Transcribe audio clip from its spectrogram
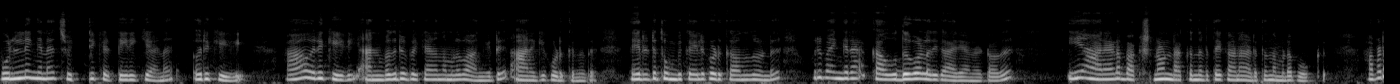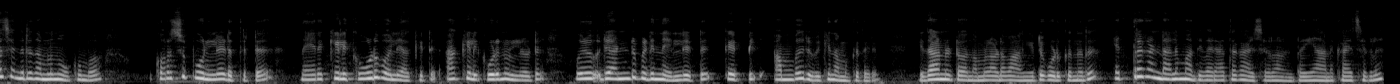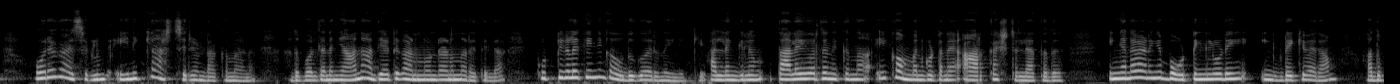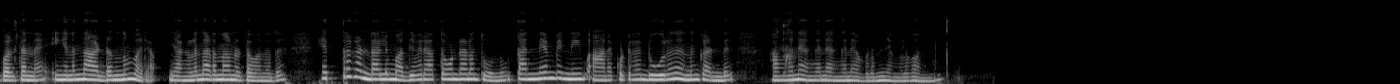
പുല്ലിങ്ങനെ ചുറ്റി കെട്ടിയിരിക്കുകയാണ് ഒരു കിഴി. ആ ഒരു കിഴി അൻപത് രൂപയ്ക്കാണ് നമ്മൾ വാങ്ങിയിട്ട് ആനയ്ക്ക് കൊടുക്കുന്നത്. നേരിട്ട് തുമ്പിക്കൈയിൽ കൊടുക്കാവുന്നതുകൊണ്ട് ഒരു ഭയങ്കര കൗതുകമുള്ളൊരു കാര്യമാണ് കേട്ടോ അത്. ഈ ആനയുടെ ഭക്ഷണം ഉണ്ടാക്കുന്നിടത്തേക്കാണ് അടുത്ത നമ്മുടെ പോക്ക്. അവിടെ ചെന്നിട്ട് നമ്മൾ നോക്കുമ്പോൾ കുറച്ച് പുല്ലെടുത്തിട്ട് നേരെ കിളിക്കൂട് പോലെ ആക്കിയിട്ട് ആ കിളിക്കൂടിനുള്ളിലോട്ട് ഒരു രണ്ട് പിടി നെല്ലിട്ട് കെട്ടി അമ്പത് രൂപയ്ക്ക് നമുക്ക് തരും. ഇതാണ് കേട്ടോ നമ്മളവിടെ വാങ്ങിയിട്ട് കൊടുക്കുന്നത്. എത്ര കണ്ടാലും മതി വരാത്ത കാഴ്ചകളാണ് കേട്ടോ ഈ ആനക്കാഴ്ചകൾ. ഓരോ കാഴ്ചകളും എനിക്ക് ആശ്ചര്യം ഉണ്ടാക്കുന്നതാണ്. അതുപോലെ തന്നെ ഞാൻ ആദ്യമായിട്ട് കാണുന്നതുകൊണ്ടാണെന്ന് അറിയത്തില്ല. കുട്ടികളെ കഴിഞ്ഞ് കൗതുകമായിരുന്നു എനിക്ക്. അല്ലെങ്കിലും തലയുയർത്തി നിൽക്കുന്ന ഈ കൊമ്പൻകുട്ടനെ ആർക്കാ ഇഷ്ടമില്ലാത്തത്? ഇങ്ങനെ വേണമെങ്കിൽ ബോട്ടിങ്ങിലൂടെ ഇവിടേക്ക് വരാം. അതുപോലെ തന്നെ ഇങ്ങനെ നടന്നും വരാം. ഞങ്ങൾ നടന്നാണ് കേട്ടോ വന്നത്. എത്ര കണ്ടാലും മതി വരാത്ത കൊണ്ടാണെന്ന് തോന്നുന്നു. തന്നെയും പിന്നെയും ആനക്കുട്ടനെ ദൂരെ നിന്നും കണ്ട് അങ്ങനെ അങ്ങനെ അങ്ങനെ അവിടെ നിന്ന് ഞങ്ങൾ വന്നു.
